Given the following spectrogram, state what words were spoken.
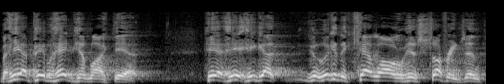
But he had people hating him like that. He, he, he got, look at the catalog of his sufferings in 2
